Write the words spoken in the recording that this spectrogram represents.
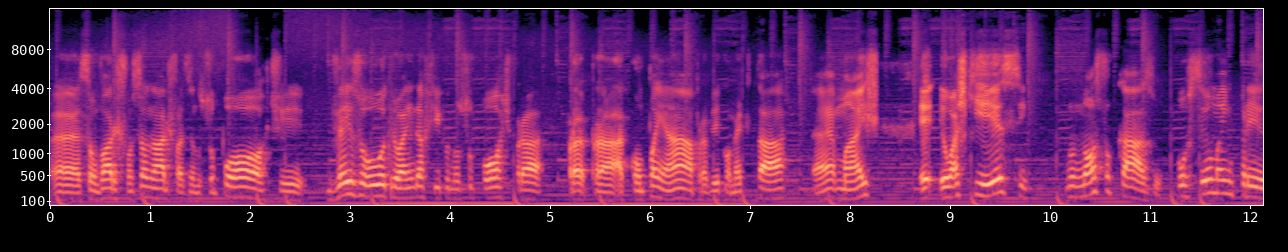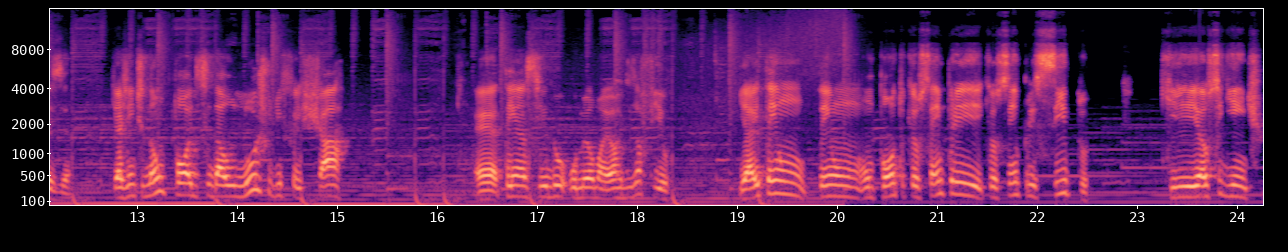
é, são vários funcionários fazendo suporte. Vez ou outra eu ainda fico no suporte para acompanhar, para ver como é que tá. Né? Mas é, eu acho que esse no nosso caso, por ser uma empresa que a gente não pode se dar o luxo de fechar, é, tenha sido o meu maior desafio. E aí tem um, tem um, um, ponto que eu sempre que eu sempre cito, que é o seguinte:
